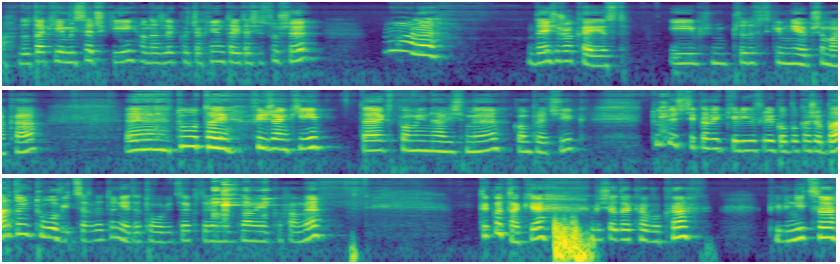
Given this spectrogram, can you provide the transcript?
o, do takiej miseczki. Ona jest lekko ciachnięta i ta się suszy. No ale wydaje się, że ok jest. I przede wszystkim nie przemaka. E, tutaj filiżanki, tak jak wspominaliśmy, komplecik. Tutaj jest ciekawy kielich, którego pokażę Bartoń Tułowice, ale to nie te Tułowice, które my znamy i kochamy. Tylko takie. Biesiada Kawuka, piwnica,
